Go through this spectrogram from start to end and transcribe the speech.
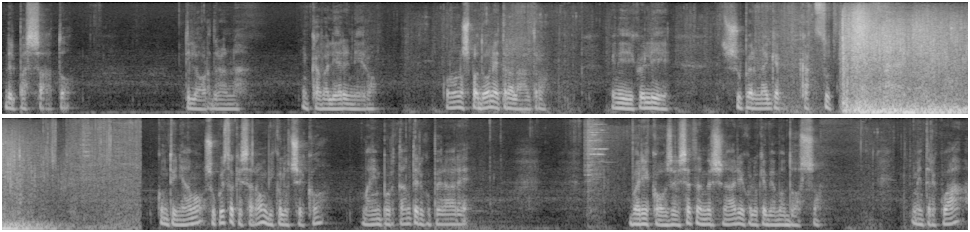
del passato di Lordran, un cavaliere nero, con uno spadone tra l'altro, quindi di quelli super mega cazzuti. Continuiamo su questo che sarà un vicolo cieco, ma è importante recuperare varie cose. Il set del mercenario è quello che abbiamo addosso, mentre qua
